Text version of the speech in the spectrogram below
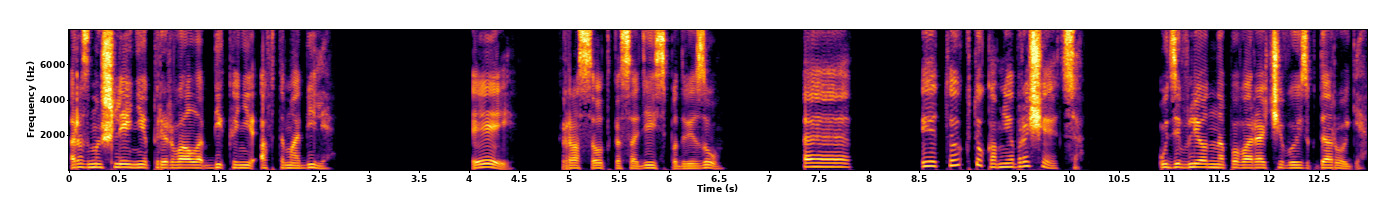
Размышление прервало биканье автомобиля. «Эй, красотка, садись, подвезу». э это кто ко мне обращается?» Удивленно поворачиваюсь к дороге.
